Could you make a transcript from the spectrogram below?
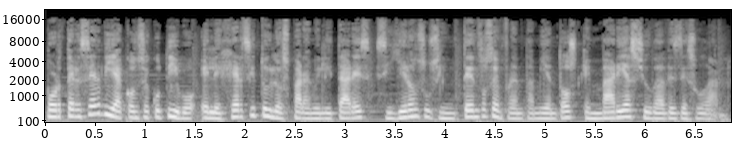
Por tercer día consecutivo, el ejército y los paramilitares siguieron sus intensos enfrentamientos en varias ciudades de Sudán.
